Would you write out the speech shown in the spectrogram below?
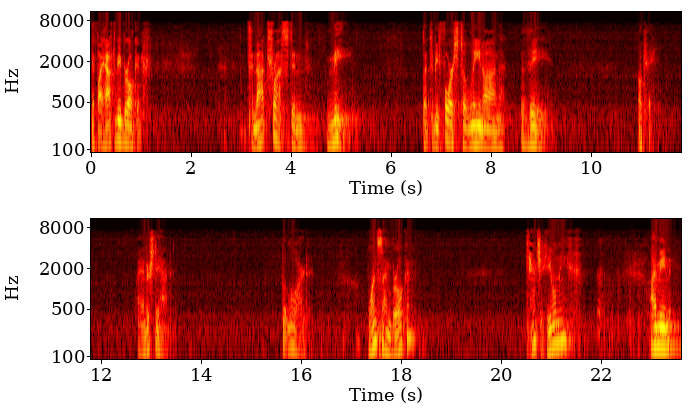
if I have to be broken, to not trust in me, but to be forced to lean on thee. Okay. I understand. But Lord, once I'm broken, can't you heal me? I mean,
